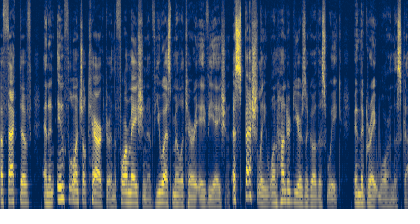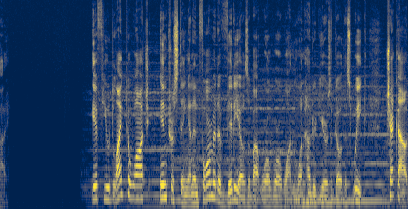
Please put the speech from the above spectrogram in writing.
effective, and an influential character in the formation of U.S. military aviation, especially 100 years ago this week in the Great War in the Sky. If you'd like to watch interesting and informative videos about World War I 100 years ago this week, check out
